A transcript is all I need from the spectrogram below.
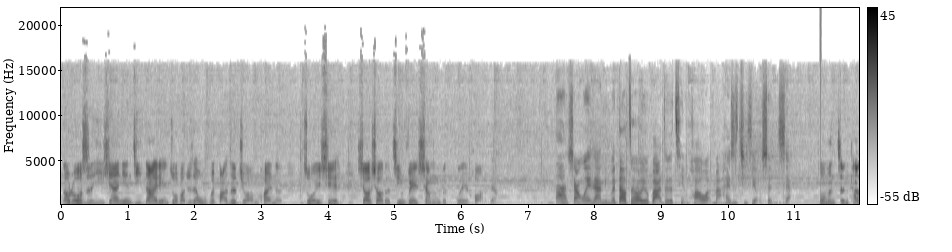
那如果是以现在年纪大一点的做法，就是我会把这九万块呢做一些小小的经费项目的规划，这样。那想问一下，你们到最后有把这个钱花完吗？还是其实有剩下？我们整趟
